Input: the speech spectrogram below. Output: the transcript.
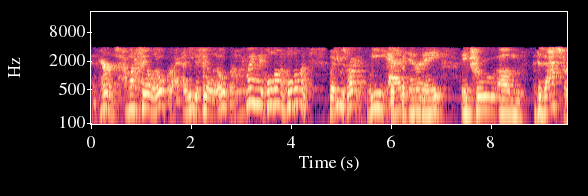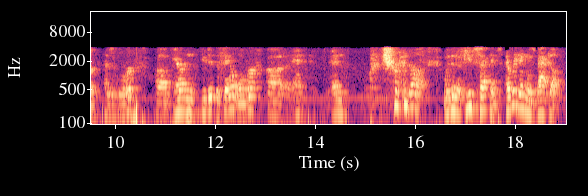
And Aaron's, I want to fail it over. I, I need to fail it over. I'm like, wait, wait, hold on, hold on. But he was right. We had entered a, a true um, disaster, as it were. Um, Aaron, you did the failover, uh, and, and sure enough, within a few seconds, everything was back up.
